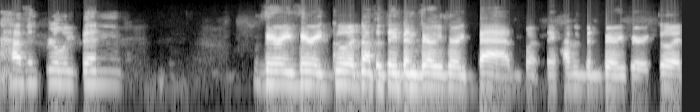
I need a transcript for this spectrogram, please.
haven't really been very, very good. Not that they've been very, very bad, but they haven't been very, very good.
